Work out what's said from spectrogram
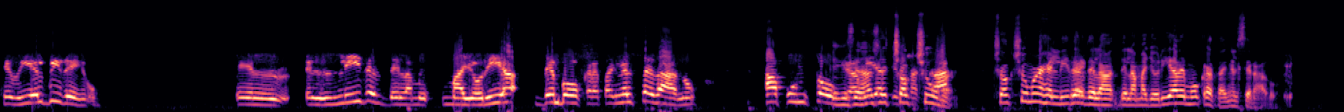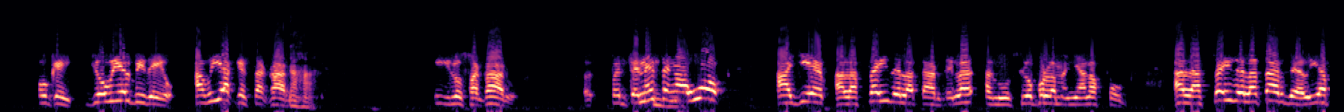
que vi el video, el, el líder de la mayoría demócrata en el Sedano, apuntó que había Chuck Schumer. Chuck Schumer es el líder de la, de la mayoría demócrata en el Senado ok, yo vi el video, había que sacar. Y lo sacaron. Pertenecen a WOC. Ayer a las 6 de la tarde, la anunció por la mañana Fox. A las 6 de la tarde había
